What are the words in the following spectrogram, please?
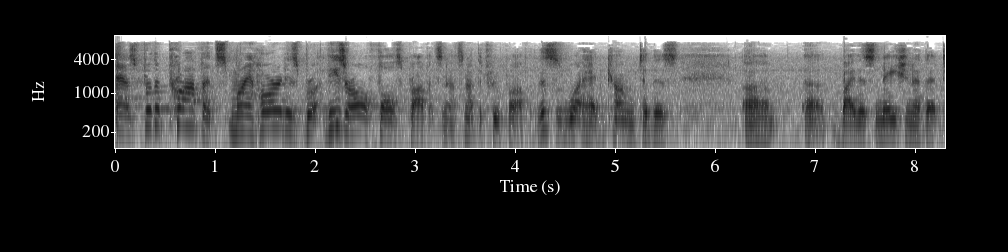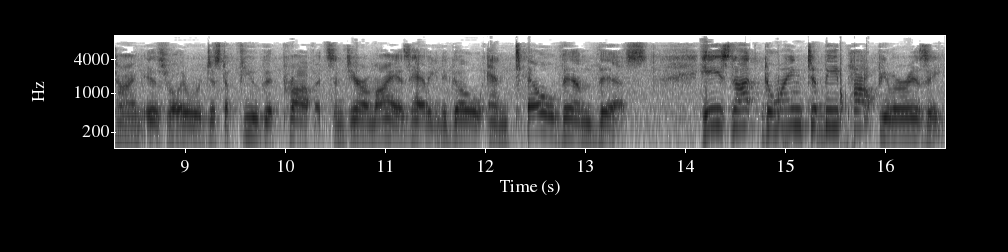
As for the prophets, my heart is bro-. These are all false prophets now. It's not the true prophet. This is what had come to this uh, uh, by this nation at that time, Israel. There were just a few good prophets, and Jeremiah is having to go and tell them this. He's not going to be popular, is he?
